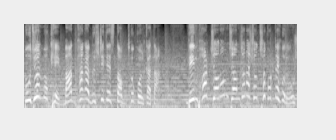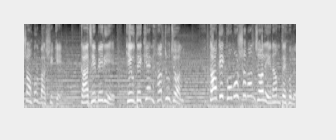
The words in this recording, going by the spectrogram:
পুজোর মুখে বাঁধভাঙা বৃষ্টিতে স্তব্ধ কলকাতা। দিনভর চরম যন্ত্রণা সহ্য করতে হলো শহরবাসীকে। কাজে বেরিয়ে কেউ দেখলেন হাঁটু জল। কাউকে কোমর সমান জলে নামতে হলো।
